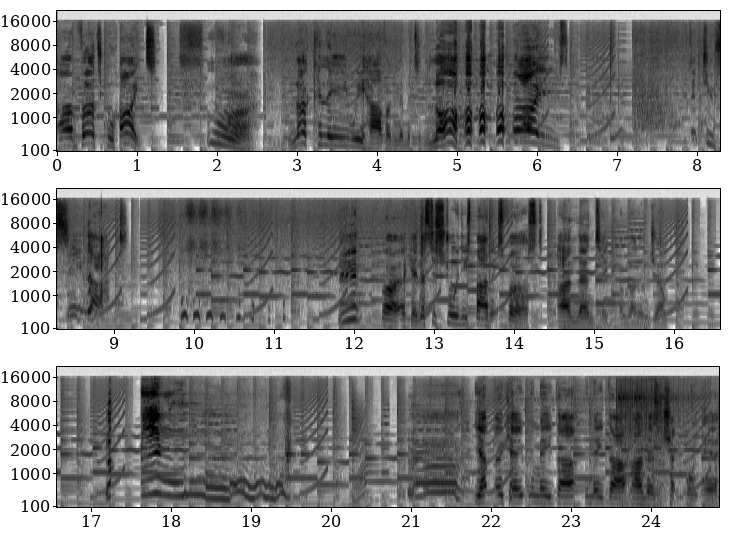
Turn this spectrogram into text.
um, vertical height. Luckily, we have unlimited lives. Did you see that? right, okay, let's destroy these bandits first and then take a running jump. Yep, okay, we made that, we made that, and there's a checkpoint here.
